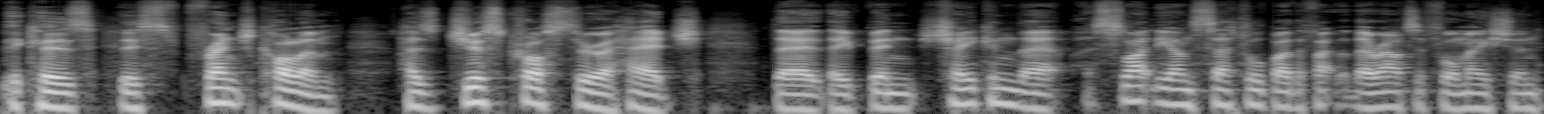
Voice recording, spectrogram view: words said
because this French column has just crossed through a hedge they they've been shaken. They're slightly unsettled by the fact that they're out of formation.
